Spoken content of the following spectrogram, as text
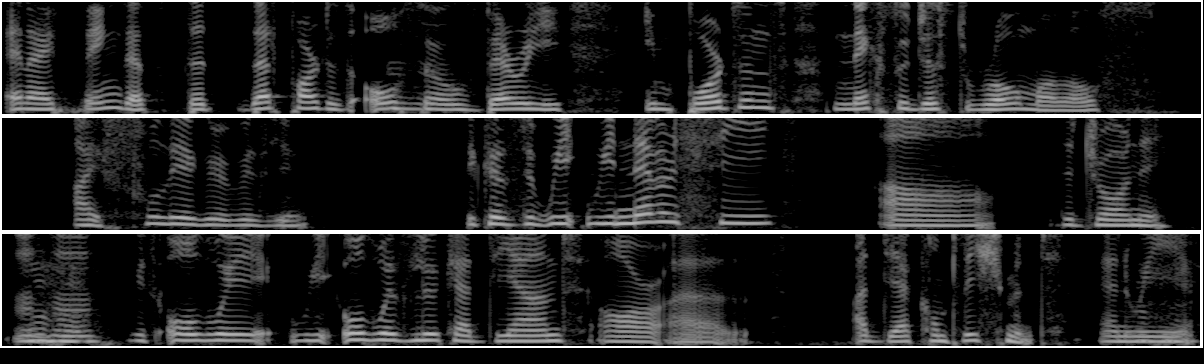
And i think that's that that part is also very important next to just role models I fully agree with you because we, we never see uh, the journey. Mm-hmm. We always we always look at the end or uh, at the accomplishment, and we Mhm.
